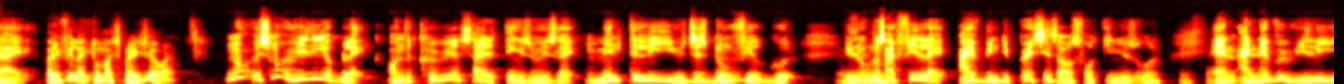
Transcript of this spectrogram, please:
Like Like you feel like too much pressure, what? no, it's not really a, like on the career side of things. You know, it's like mentally you just don't Mhm. feel good. You know, because I feel like I've been depressed since I was 14 years old, and I never really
